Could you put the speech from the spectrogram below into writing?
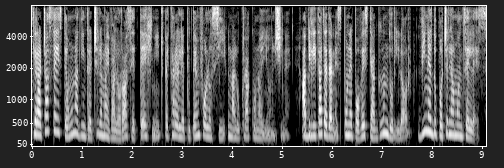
Iar aceasta este una dintre cele mai valoroase tehnici pe care le putem folosi în a lucra cu noi înșine. Abilitatea de a ne spune povestea gândurilor vine după ce le-am înțeles,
